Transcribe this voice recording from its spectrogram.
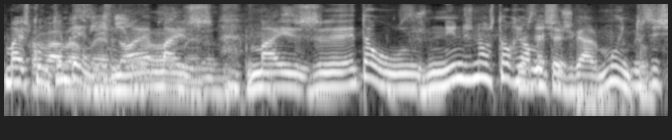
mais contundente, não é? Mais, mais. eh, Então, os meninos não estão realmente deixa- a jogar muito. Mas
